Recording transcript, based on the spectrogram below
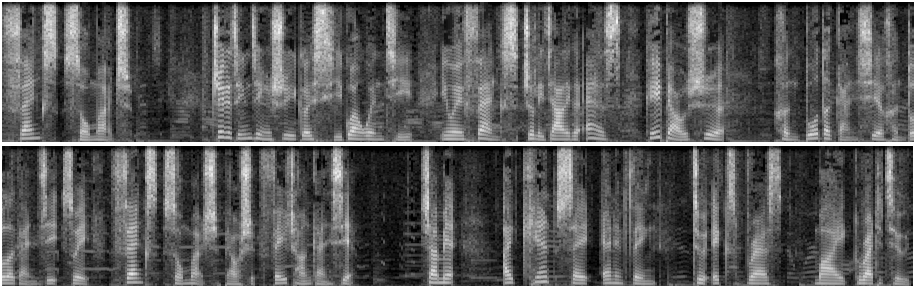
Thanks so much。这个仅仅是一个习惯问题，因为 Thanks 这里加了一个 s，可以表示很多的感谢，很多的感激，所以 Thanks so much 表示非常感谢。下面 I can't say anything to express my gratitude。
